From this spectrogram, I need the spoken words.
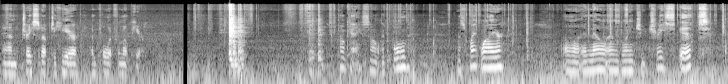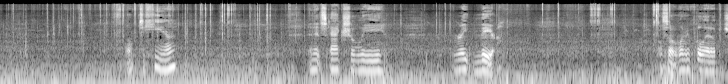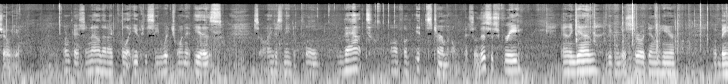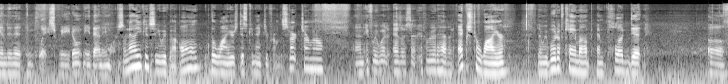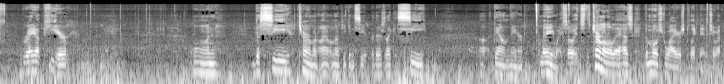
and trace it up to here and pull it from up here. Okay, so I pulled this white wire uh, and now I'm going to trace it up to here and it's actually right there. So let me pull that up and show you. Okay, so now that I pull it, you can see which one it is. So I just need to pull that off of its terminal. So this is free. And again, you can just throw it down here, abandon it in place. We don't need that anymore. So now you can see we've got all the wires disconnected from the start terminal. And if we would, as I said, if we would have had an extra wire, then we would have came up and plugged it uh, right up here on the C terminal. I don't know if you can see it, but there's like a C uh, down there. But anyway, so it's the terminal that has the most wires plugged into it.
